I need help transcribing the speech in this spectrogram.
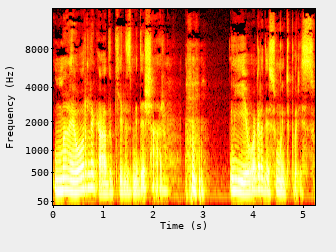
o maior legado que eles me deixaram. e eu agradeço muito por isso.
